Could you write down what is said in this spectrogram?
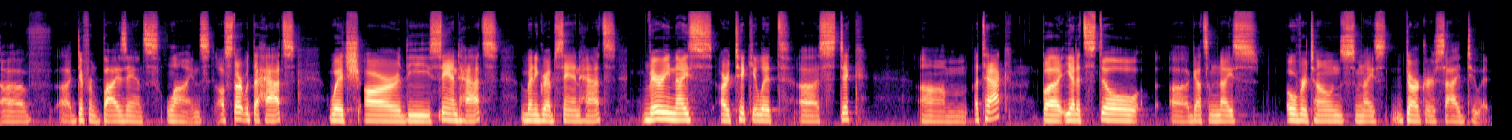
of uh, different Byzance lines. I'll start with the hats, which are the sand hats, the Benny Greb sand hats. Very nice articulate uh, stick um, attack, but yet it's still uh, got some nice overtones, some nice darker side to it.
